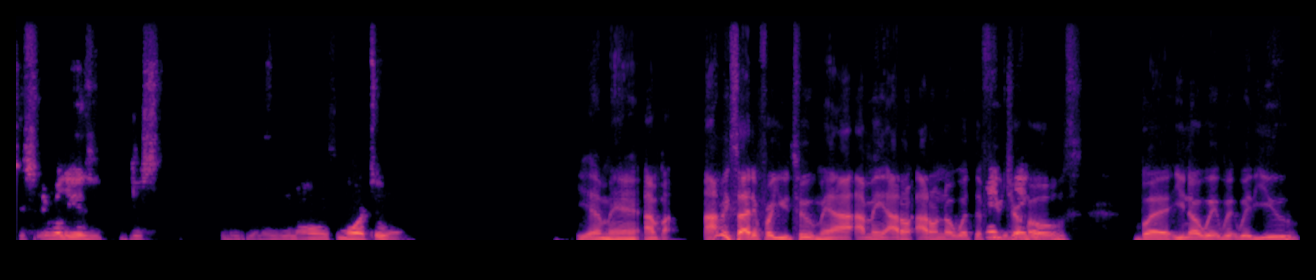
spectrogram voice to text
just it really is just you know it's more to it. Yeah, man. I'm I'm excited for you too, man. I, I mean, I don't I don't know what the future you, holds, but you know, with, with, with you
